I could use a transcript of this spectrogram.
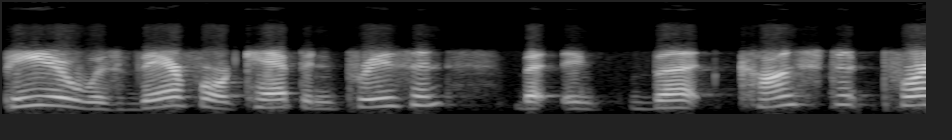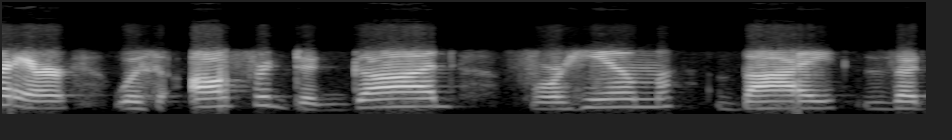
Peter was therefore kept in prison, but but constant prayer was offered to God for him by the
